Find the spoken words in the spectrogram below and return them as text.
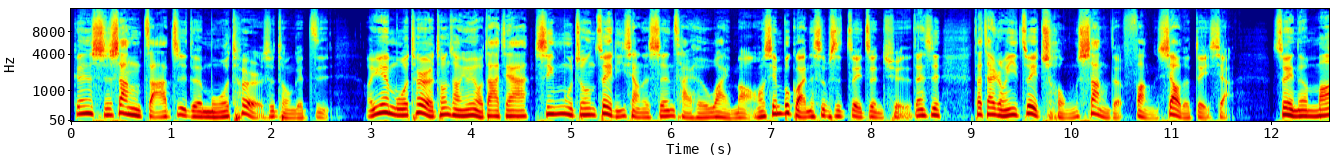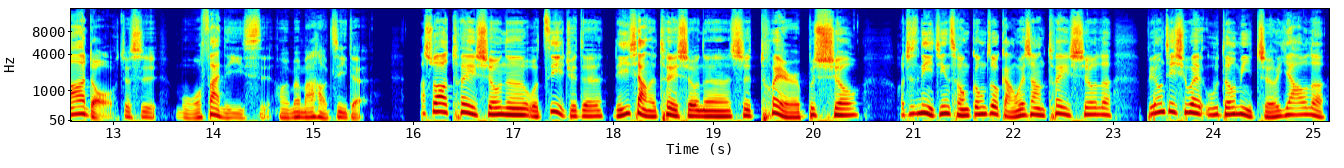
跟时尚杂志的模特儿是同个字。啊，因为模特儿通常拥有大家心目中最理想的身材和外貌，我先不管那是不是最正确的，但是大家容易最崇尚的仿效的对象，所以呢，model 就是模范的意思，有没有蛮好记的？啊，说到退休呢，我自己觉得理想的退休呢是退而不休，哦，就是你已经从工作岗位上退休了，不用继续为五斗米折腰了，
